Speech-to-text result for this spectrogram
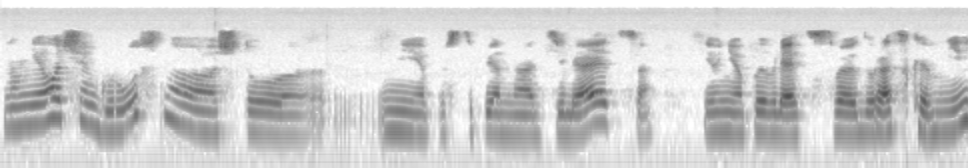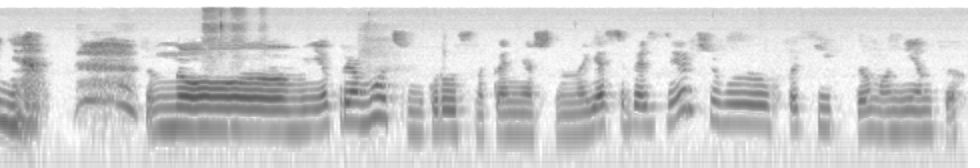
Ну, мне очень грустно, что не постепенно отделяется, и у нее появляется свое дурацкое мнение, но мне прям очень грустно, конечно. Но я себя сдерживаю в каких-то моментах.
